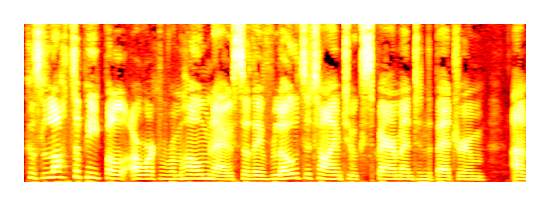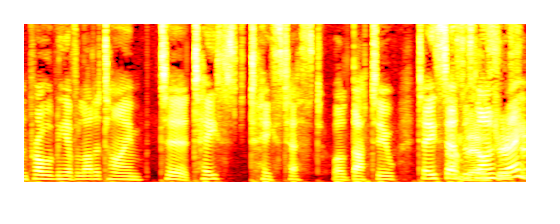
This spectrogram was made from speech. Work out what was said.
because lots of people are working from home now, so they've loads of time to experiment in the bedroom and probably have a lot of time to taste taste test. Well, that too. Taste test this lingerie.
